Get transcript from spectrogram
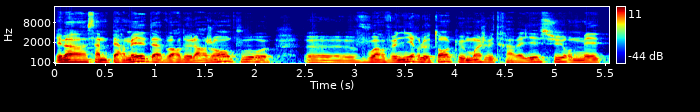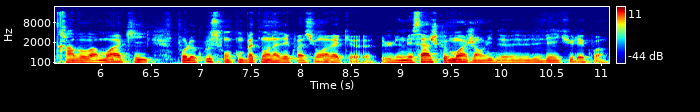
et ben ça me permet d'avoir de l'argent pour euh, voir venir le temps que moi je vais travailler sur mes travaux à moi qui pour le coup seront complètement en adéquation avec euh, le message que moi j'ai envie de, de, véhiculer quoi.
